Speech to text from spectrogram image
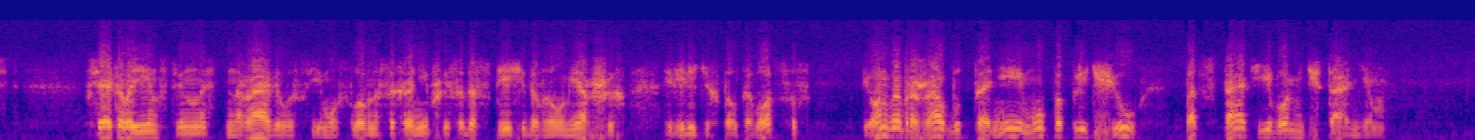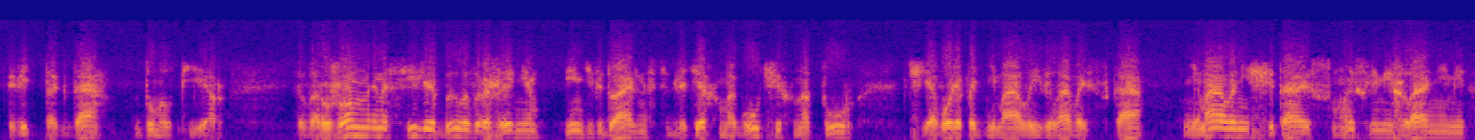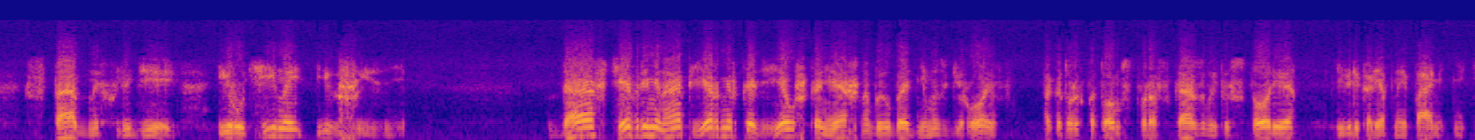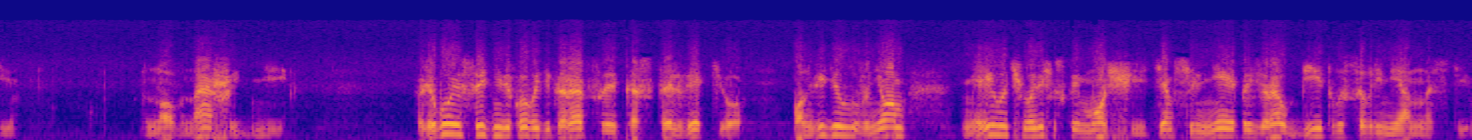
Вся эта воинственность нравилась ему, словно сохранившиеся доспехи давно умерших великих полководцев, и он воображал, будто они ему по плечу, под стать его мечтаниям. Ведь тогда, — думал Пьер, — вооруженное насилие было выражением индивидуальности для тех могучих натур, чья воля поднимала и вела войска, немало не считаясь с мыслями и желаниями стадных людей и рутиной их жизни. Да, в те времена Пьер Меркадье уж, конечно, был бы одним из героев, о которых потомство рассказывает история и великолепные памятники. Но в наши дни, любую средневековой декорацией Кастель-Веккио, он видел в нем мерило человеческой мощи и тем сильнее презирал битвы современности.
